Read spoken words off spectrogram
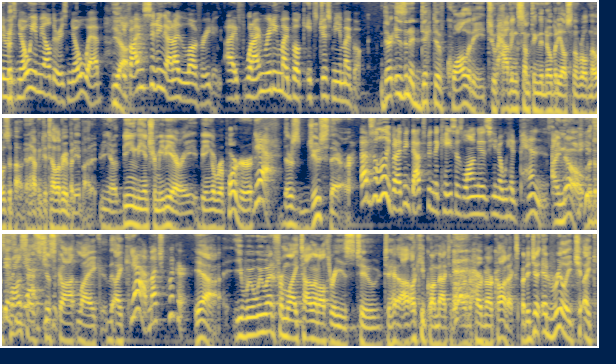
There is no email. There is no web. Yeah. If I'm sitting there and I love reading, I, when I'm reading my book, it's just me and my book. There is an addictive quality to having something that nobody else in the world knows about and having to tell everybody about it. You know, being the intermediary, being a reporter. Yeah. There's juice there. Absolutely, but I think that's been the case as long as you know we had pens. I know, but the process yes. just got like like Yeah, much quicker. Yeah, we, we went from like Tylenol threes to to I'll keep going back to the hard, hard narcotics, but it just it really like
